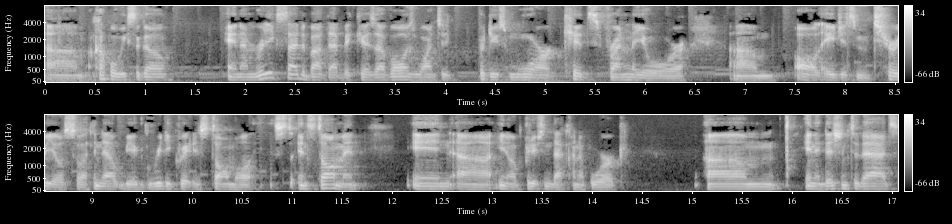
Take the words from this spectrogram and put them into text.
um, a couple weeks ago. And I'm really excited about that because I've always wanted to produce more kids friendly or um, all ages material. So I think that would be a really great installment installment in uh, you know producing that kind of work. Um, in addition to that,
